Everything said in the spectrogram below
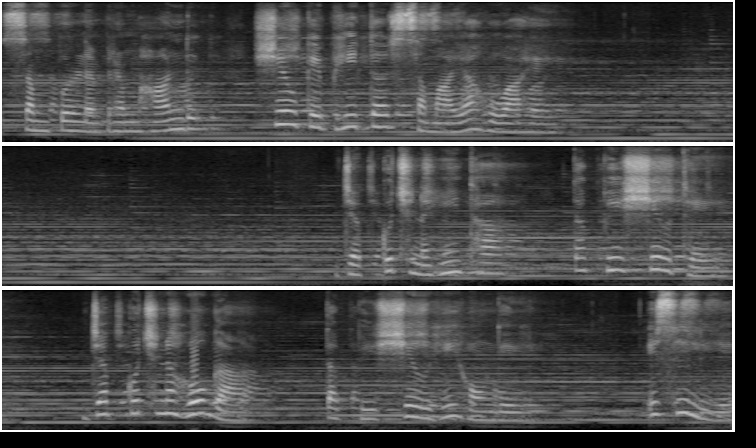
संपूर्ण ब्रह्मांड शिव के भीतर समाया हुआ है। जब कुछ नहीं था, तब भी शिव थे। जब कुछ न होगा तब भी शिव ही होंगे। इसीलिए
